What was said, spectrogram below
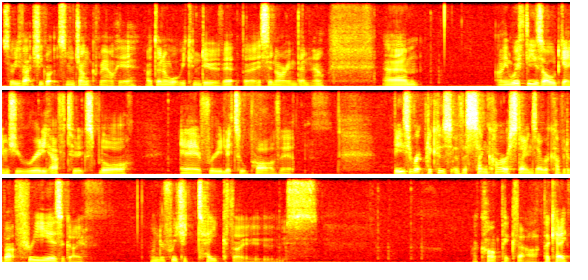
So we've actually got some junk mail here. I don't know what we can do with it, but it's in our invent now. Um, I mean, with these old games, you really have to explore every little part of it. These are replicas of the Sankara stones I recovered about three years ago. I wonder if we should take those. I can't pick that up. Okay.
